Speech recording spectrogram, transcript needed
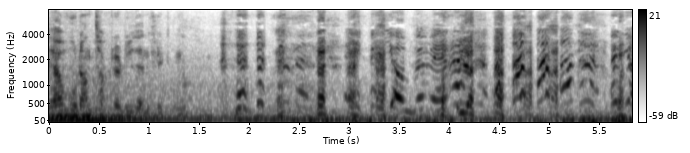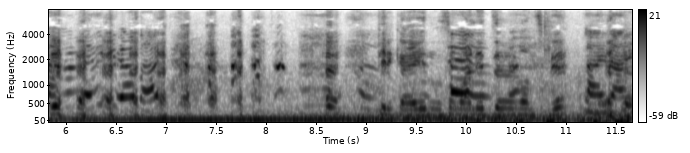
Ja, hvordan takler du den frykten, da? Jeg jobber med det. Jeg jobber med det hver dag. Pirka jeg i noe som var litt øh, vanskelig? Nei, nei,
